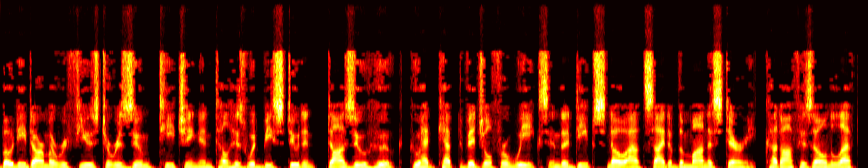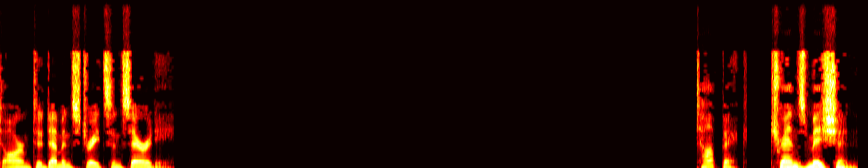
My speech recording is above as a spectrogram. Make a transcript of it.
Bodhidharma refused to resume teaching until his would-be student, Dazu Huike, who had kept vigil for weeks in the deep snow outside of the monastery, cut off his own left arm to demonstrate sincerity. Transmission.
